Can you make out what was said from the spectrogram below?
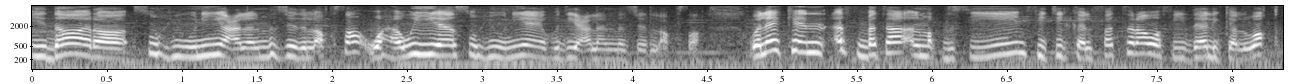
إدارة صهيونية على المسجد الأقصى وهوية صهيونية يهودية على المسجد الأقصى. ولكن أثبت المقدسيين في تلك الفترة وفي ذلك الوقت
